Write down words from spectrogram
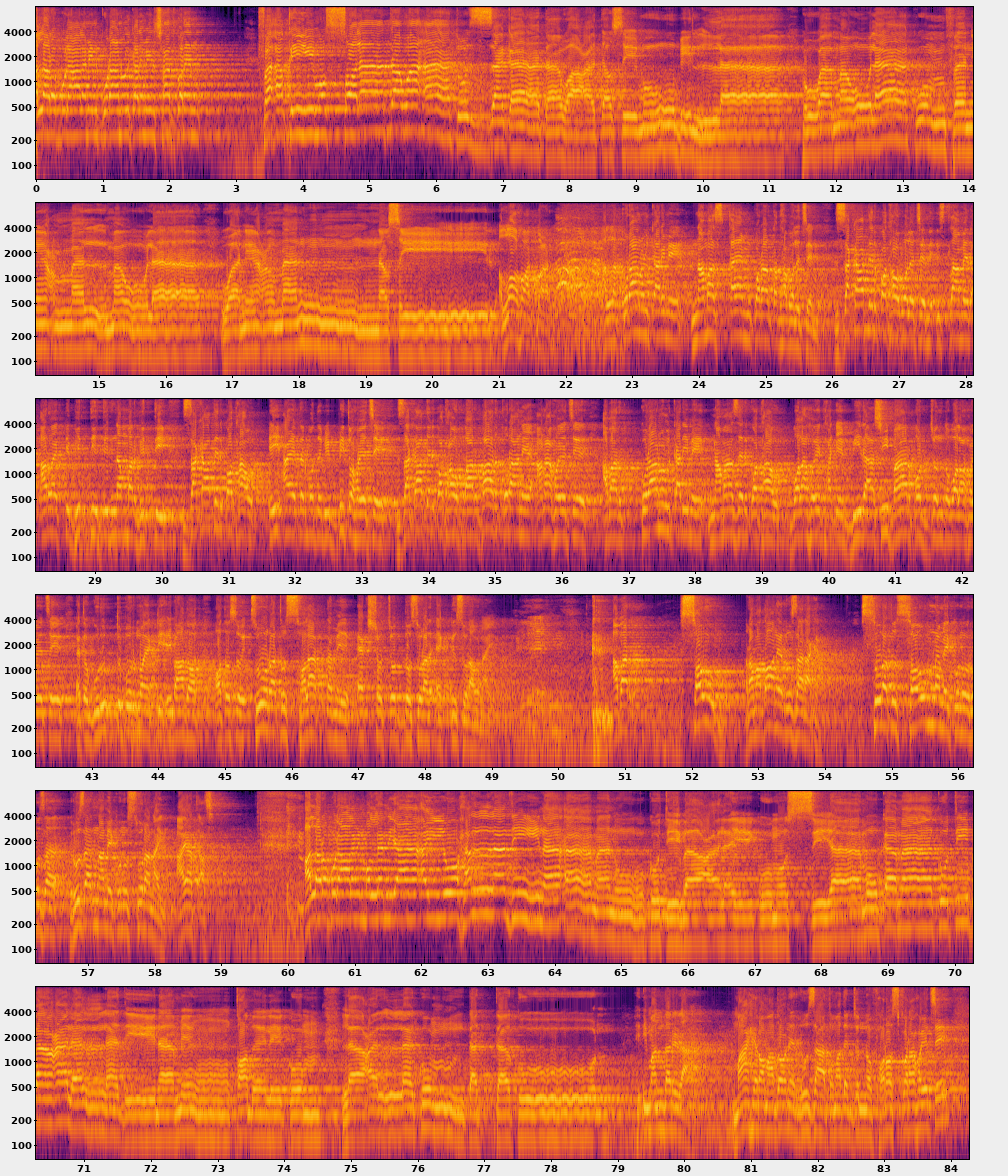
আল্লাহ রব্বুল আলমিন কোরআনুল কারিমের সাথ করেন فأقيموا الصلاة وآتوا الزكاة واعتصموا بالله هو مولاكم فنعم المولى ونعم النصير নাসির। আল্লাহ আকবার। আল্লাহ কোরআনুল কারিমে নামাজ কায়েম করার কথা বলেছেন জাকাতের কথাও বলেছেন, ইসলামের আরও একটি ভিত্তি, তিন নম্বর ভিত্তি। জাকাতের কথাও এই আয়াতের মধ্যে বিবৃত হয়েছে জাকাতের কথাও বারবার কোরআনে আনা হয়েছে। আবার কোরআনুল কারিমে নামাজের কথাও বলা হয়ে থাকে, বিরাশি বার পর্যন্ত বলা হয়েছে। এত গুরুত্বপূর্ণ একটি ইবাদত, অথচ সুরাত সলাত নামে একশো চোদ্দ সুরার একটি সুরাও নাই। আবার সৌম রমাদানের রোজা রাখা। সুরাত সৌম নামে কোনো রোজা, রোজার নামে কোনো সুরা নাই, আয়াত আছে। আল্লাহ রাব্বুল আলামিন বললেন, ইয়া আইয়ুহাল্লাযীনা আমানু কুতিবা আলাইকুমুস সিয়ামু কামা কুতিবা আলাল্লাযীনা মিন ক্বাবলিকুম লাআল্লাকুম তাত্তাকুন। ঈমানদারেরা মাহে রমাদনের রোজা তোমাদের জন্য ফরজ করা হয়েছে।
